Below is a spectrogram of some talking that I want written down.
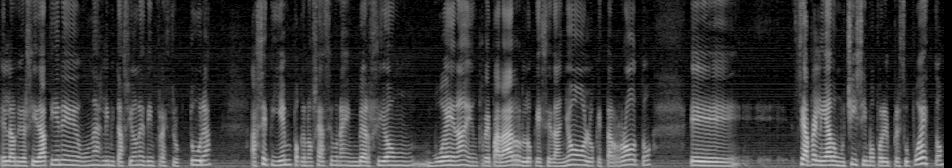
en la universidad tiene unas limitaciones de infraestructura. Hace tiempo que no se hace una inversión buena en reparar lo que se dañó, lo que está roto. Eh, se ha peleado muchísimo por el presupuesto.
